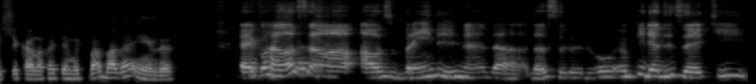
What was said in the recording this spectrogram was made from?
esticar, não, que tem muito babado ainda. É, com relação a, aos brindes, né, da, da Sururu, eu queria dizer que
